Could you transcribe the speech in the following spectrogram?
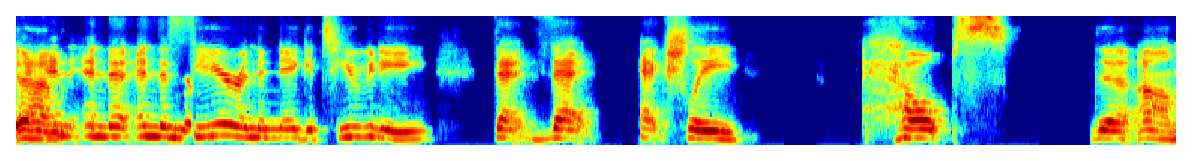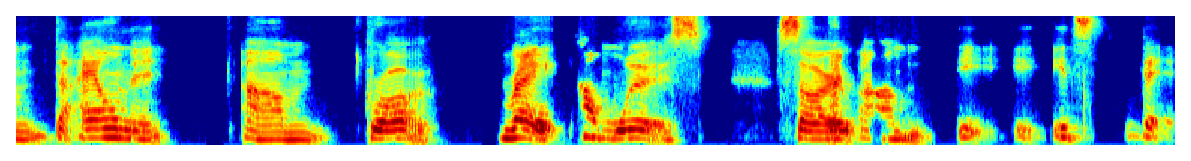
um, and and the, and the fear and the negativity that that actually helps the um the ailment um grow right. become worse. So um it, it's that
